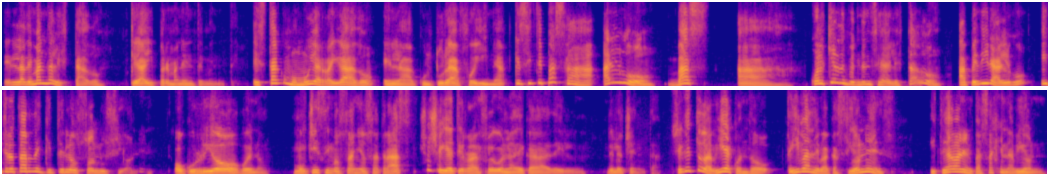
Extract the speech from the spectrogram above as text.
la demanda al Estado que hay permanentemente. Está como muy arraigado en la cultura fueguina que si te pasa algo, vas a cualquier dependencia del Estado a pedir algo y tratar de que te lo solucionen. Ocurrió, bueno, muchísimos años atrás. Yo llegué a Tierra del Fuego en la década del del 80. Llegué todavía cuando te ibas de vacaciones y te daban el pasaje en avión.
